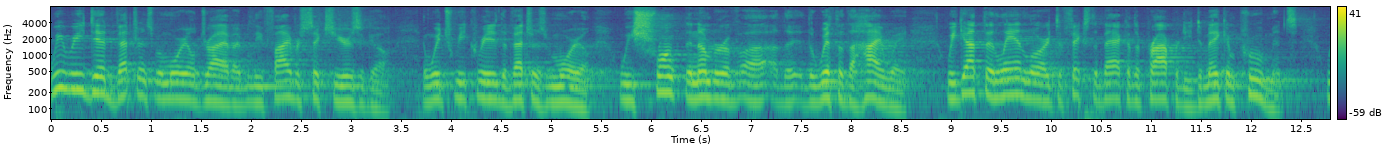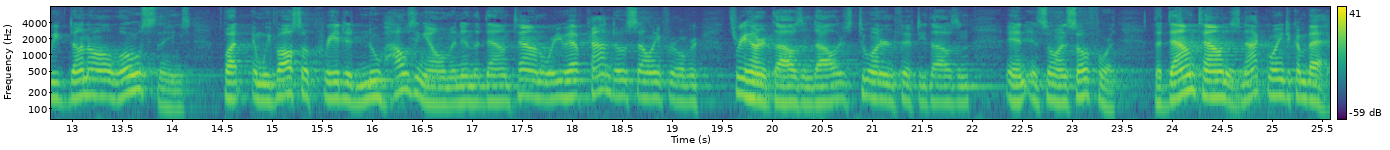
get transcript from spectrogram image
We redid Veterans Memorial Drive, I believe, five or six years ago in which we created the Veterans Memorial. We shrunk the number of uh, the, the width of the highway. We got the landlord to fix the back of the property, to make improvements. We've done all those things, but, and we've also created a new housing element in the downtown where you have condos selling for over $300,000, 250,000, and, and so on and so forth. The downtown is not going to come back,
